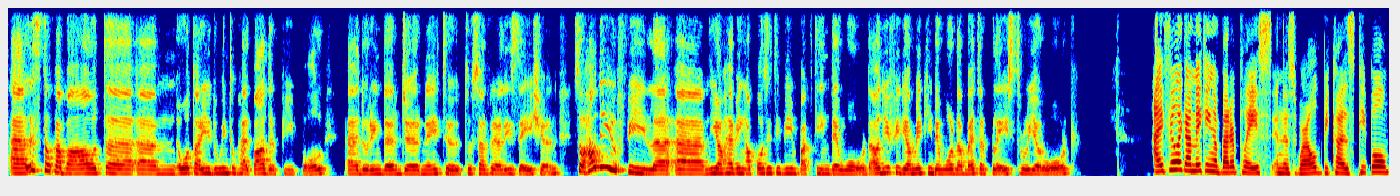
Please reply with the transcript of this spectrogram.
uh, let's talk about uh, um, what are you doing to help other people uh, during their journey to, to self-realization. So how do you feel uh, um, you're having a positive impact in the world? How do you feel you're making the world a better place through your work? I feel like I'm making a better place in this world because people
